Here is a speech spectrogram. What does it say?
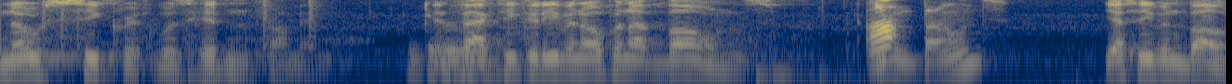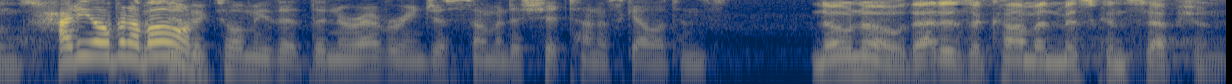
No secret was hidden from him. In fact, he could even open up bones. Ah! Even bones? Yes, even bones. How do you open a But bone? Vivec told me that the Nerevarine just summoned a shit ton of skeletons. No, no, that is a common misconception.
